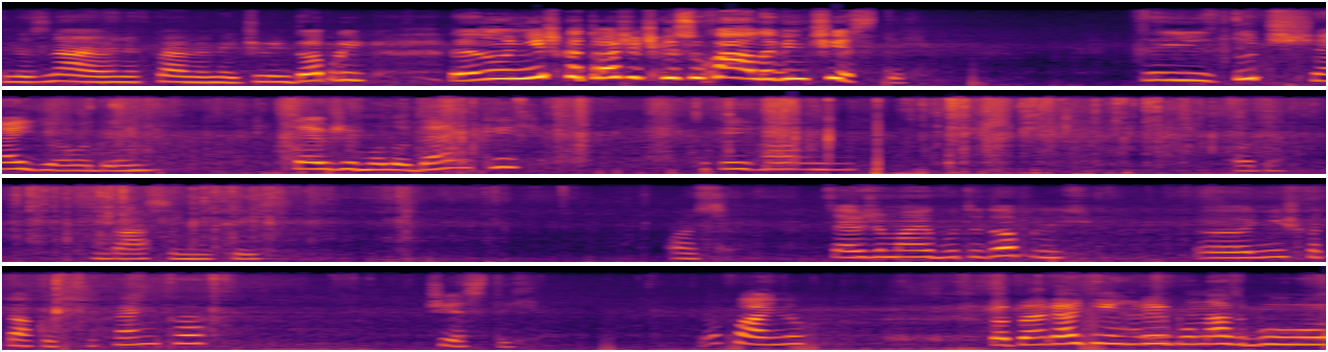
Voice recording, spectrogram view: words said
не знаю, не впевнений, чи він добрий. Е, Ну, ніжка трошечки суха, але він чистий. І тут ще є один. Цей вже молоденький, такий гарний. Один. Красень якийсь. Ось. Цей вже має бути добрий. Е, ніжка також сухенька, чистий. Ну, файно. Попередній гриб у нас був,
